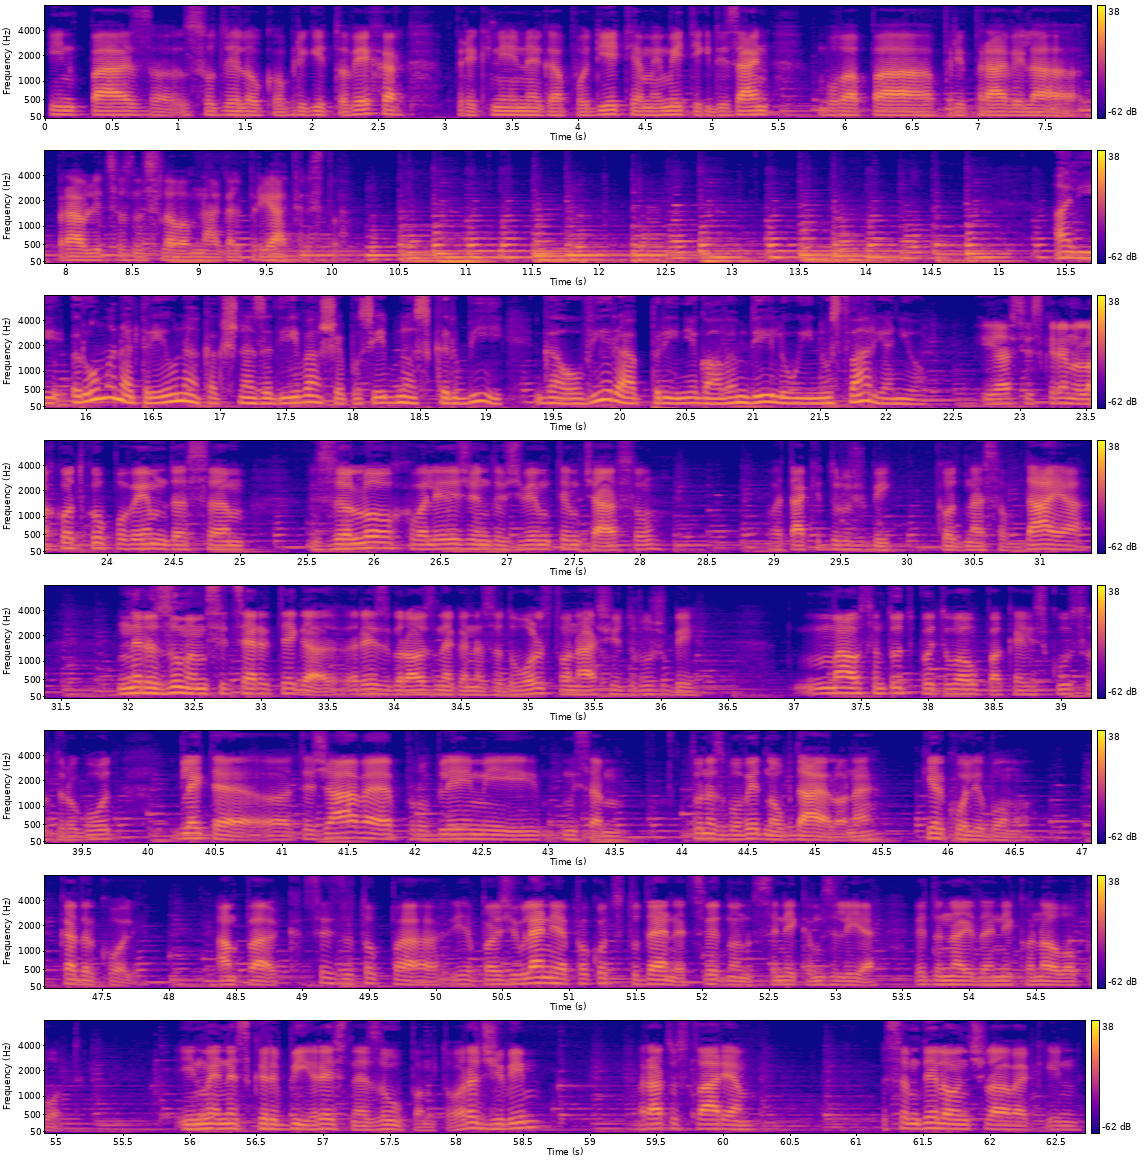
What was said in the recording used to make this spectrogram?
in pa z sodelovko Brigito Vehar prek njenega podjetja Memetic Design bova pa pripravila pravljico z naslovom Nagal prijateljstva. Ali Romana Trevna kakšna zadeva še posebno skrbi, ga ovira pri njegovem delu in ustvarjanju? Jaz iskreno lahko tako povem, da sem zelo hvaležen, da živim v tem času, v taki družbi, kot nas obdaja. Ne razumem sicer tega res groznega nezadovoljstva v naši družbi. Mal sem tudi potoval, pa kaj izkusil drugod. Glejte, eh, težave, problemi, mislim to nas bo vedno obdajalo, ne? kjerkoli bomo, kadarkoli. Ampak vse zato pa je pa življenje pa kot študenec, vedno se nekam zlije, vedno najde neko novo pot. In me ne skrbi, res ne zaupam to. Rad živim, rad ustvarjam, sem deloven človek in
